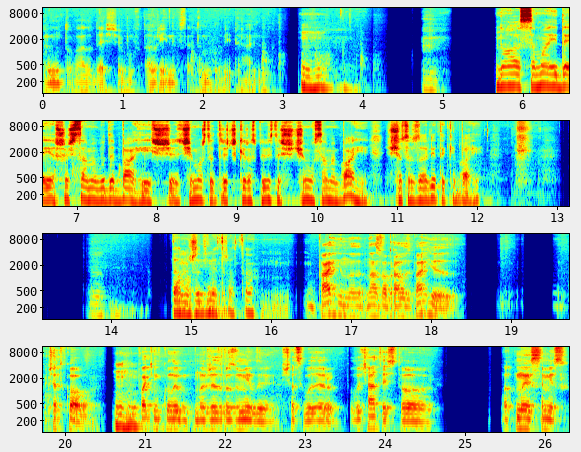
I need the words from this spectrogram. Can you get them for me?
ремонтували дещо, бо в Таврії не все там було ідеально. Угу. Ну, а сама ідея, що ж саме буде баги, ще- чи можете трішки розповісти, що чому саме баги? Що це взагалі таке баги? Та, може, Дмитро, та. Баги, на- назва брали з баги Початково. Мгм. Потім, коли ми вже зрозуміли, що це буде получатись, то от ми самі з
